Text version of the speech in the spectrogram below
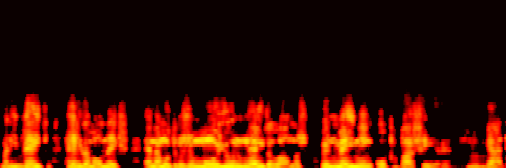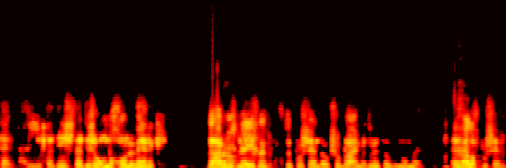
Maar die weet helemaal niks. En dan moeten dus een miljoen Nederlanders hun mening op baseren. Hmm. Ja, dat, dat, is, dat is onbegonnen werk. Daarom is 89% ook zo blij met Rutte op het moment. En 11%.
